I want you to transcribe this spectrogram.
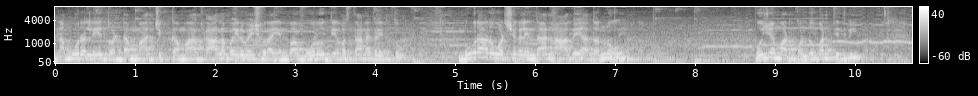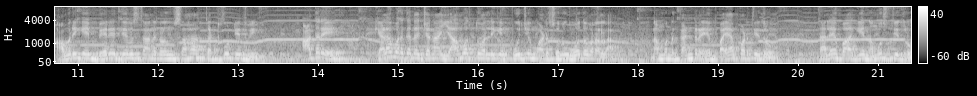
ನಮ್ಮೂರಲ್ಲಿ ದೊಡ್ಡಮ್ಮ, ಚಿಕ್ಕಮ್ಮ, ಕಾಲಭೈರವೇಶ್ವರ ಎಂಬ ಮೂರು ದೇವಸ್ಥಾನಗಳಿತ್ತು. ನೂರಾರು ವರ್ಷಗಳಿಂದ ನಾವೇ ಅದನ್ನು ಪೂಜೆ ಮಾಡಿಕೊಂಡು ಬರ್ತಿದ್ವಿ. ಅವರಿಗೆ ಬೇರೆ ದೇವಸ್ಥಾನಗಳನ್ನು ಸಹ ಕಟ್ಕೊಟ್ಟಿದ್ವಿ. ಆದರೆ ಕೆಳವರ್ಗದ ಜನ ಯಾವತ್ತೂ ಅಲ್ಲಿಗೆ ಪೂಜೆ ಮಾಡಿಸಲು ಹೋದವರಲ್ಲ. ನಮ್ಮನ್ನು ಕಂಡ್ರೆ ಭಯ ಪಡ್ತಿದ್ರು. ತಲೆಬಾಗಿ ನಮಿಸ್ತಿದ್ರು.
